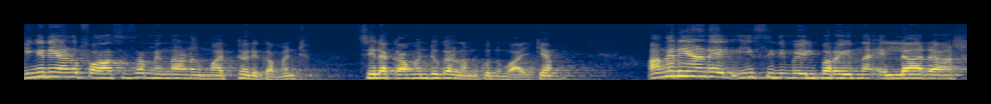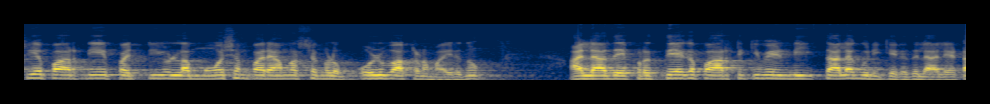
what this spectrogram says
ഇങ്ങനെയാണ് ഫാസിസം എന്നാണ് മറ്റൊരു കമന്റ് ചില കമന്റുകൾ നമുക്കൊന്ന് വായിക്കാം. അങ്ങനെയാണെങ്കിൽ ഈ സിനിമയിൽ പറയുന്ന എല്ലാ രാഷ്ട്രീയ പാർട്ടിയെ പറ്റിയുള്ള മോശം പരാമർശങ്ങളും ഒഴിവാക്കണമായിരുന്നു. അല്ലാതെ പ്രത്യേക പാർട്ടിക്ക് വേണ്ടി തലകുനിക്കരുത് ലാലേട്ട.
